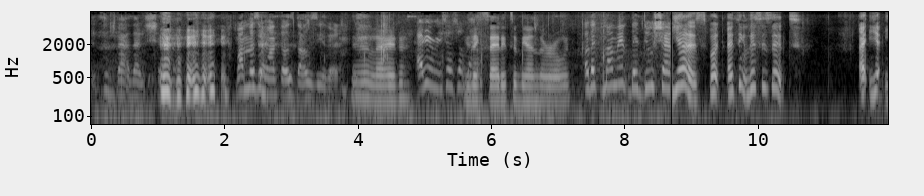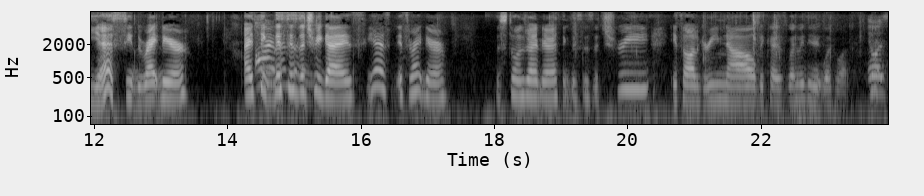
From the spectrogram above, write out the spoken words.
This is bad that it's Mom doesn't want those dogs either. Yeah, Lord. I didn't research on He's like, excited to be on the road. oh, like mommy, they do share. Yes, but I think this is it. Uh, yeah, yes, see right there. I oh, think I this is the tree, guys. Yes, it's right there. The stone's right there. I think this is a tree. It's all green now because when we did it was what? It was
